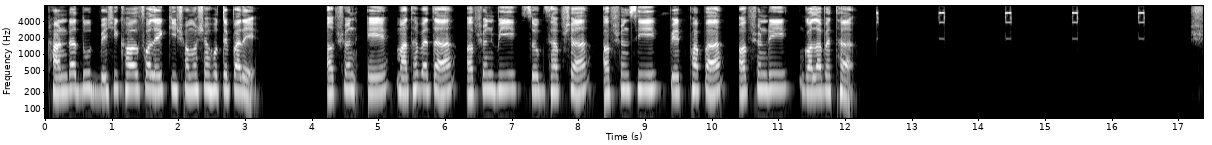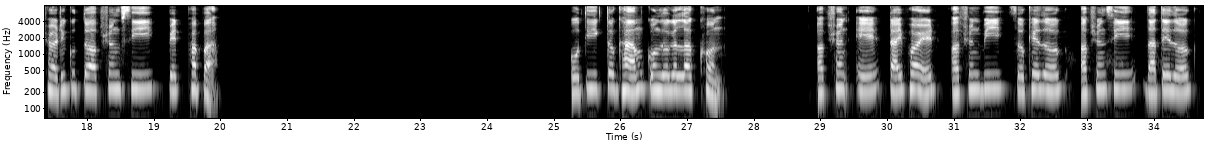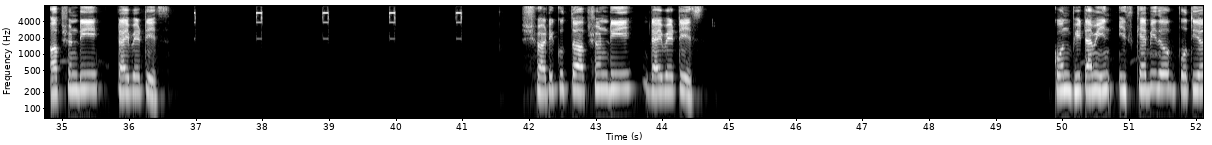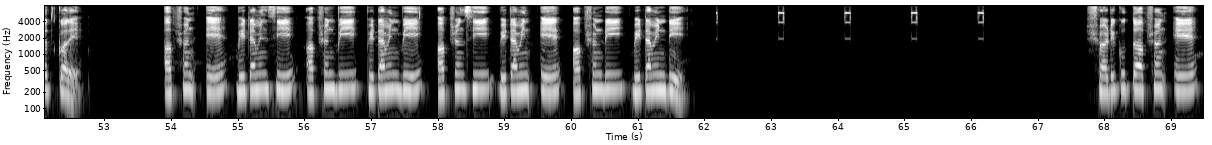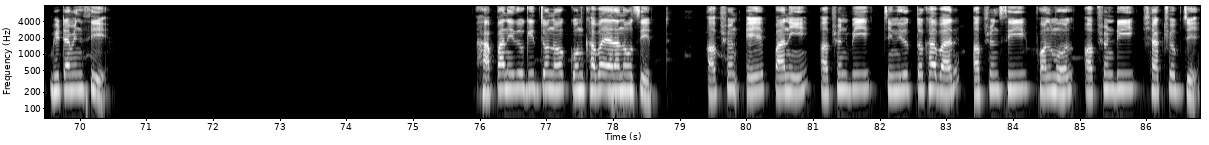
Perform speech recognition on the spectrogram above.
ঠান্ডা দুধ বেশি খাওয়ার ফলে কি সমস্যা হতে পারে? অপশন এ মাথা ব্যথা। অপশন বি চোখ ঝাপসা। অপশন সি পেট ফাঁপা। অপশন ডি গলা ব্যথা। সঠিক উত্তর অপশন সি পেট ফাঁপা। অতিরিক্ত ঘাম কোন রোগের লক্ষণ? Option A typhoid. Option B চোখের রোগ। অপশন সি দাঁতের রোগ। Option D diabetes. সঠিক উত্তর অপশন ডি ডায়াবেটিস। কোন ভিটামিন স্ক্যাবি রোগ প্রতিরোধ করে? Option A vitamin C, option B vitamin B, option C vitamin A, option D vitamin D. সঠিক উত্তর অপশন এ ভিটামিন সি। হাঁপানি রোগীর জন্য কোন খাবার এড়ানো উচিত? অপশন এ পানি, অপশন বি চিনিযুক্ত খাবার অপশন সি, ফলমূল। অপশন ডি, শাকসবজি।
